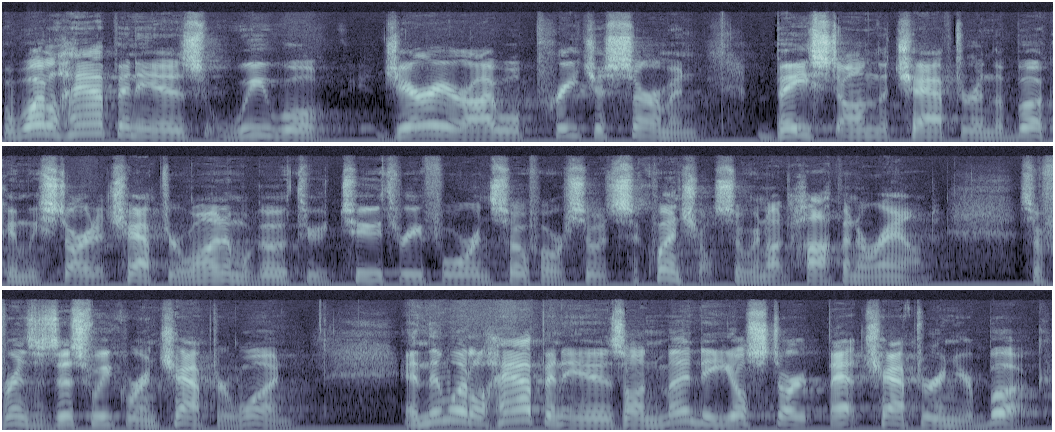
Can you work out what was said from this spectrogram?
But what'll happen is we will Jerry or I will preach a sermon based on the chapter in the book, and we start at chapter one and we'll go through two, three, four, and so forth. So it's sequential, so we're not hopping around. So, for instance, this week we're in chapter one. And then what'll happen is on Monday, you'll start that chapter in your book.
